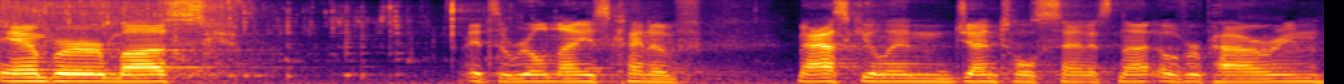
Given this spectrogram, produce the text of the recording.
amber, musk. It's a real nice kind of masculine, gentle scent. It's not overpowering.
